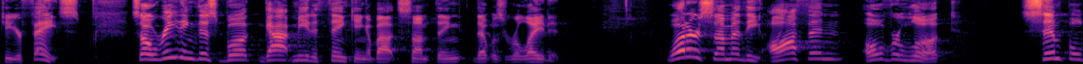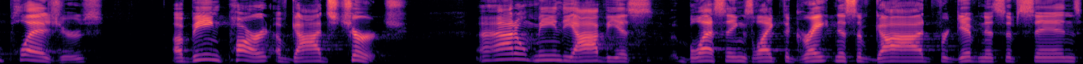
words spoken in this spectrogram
to your face. So, reading this book got me to thinking about something that was related. What are some of the often overlooked, simple pleasures of being part of God's church? I don't mean the obvious blessings like the greatness of God, forgiveness of sins,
